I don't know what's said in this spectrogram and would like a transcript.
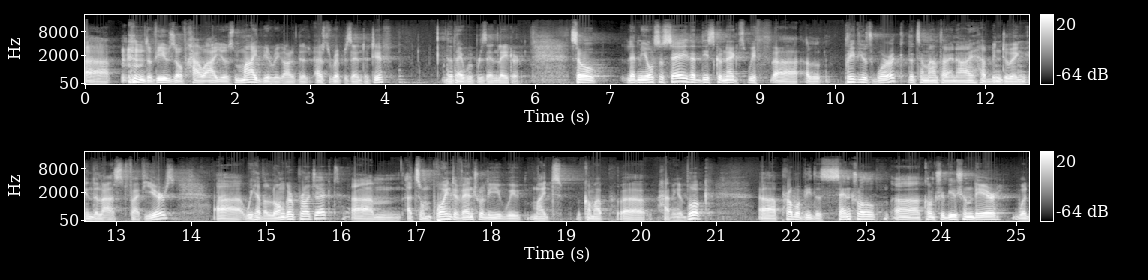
uh, the views of how IOs might be regarded as representative that I will present later. So let me also say that this connects with uh, previous work that Samantha and I have been doing in the last five years. Uh, we have a longer project. Um, at some point, eventually, we might come up uh, having a book. Uh, probably the central uh, contribution there what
